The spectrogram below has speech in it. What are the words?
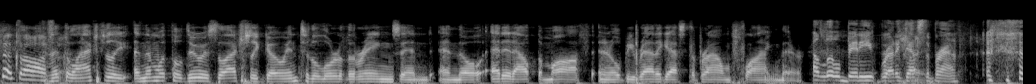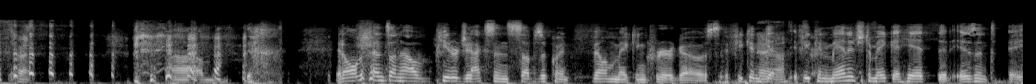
that's And awesome. that they'll actually, and then what they'll do is they'll actually go into the Lord of the Rings and and they'll edit out the moth, and it'll be Radagast the Brown flying there. a little bitty Radagast right. the Brown. Right. Um, it all depends on how Peter Jackson's subsequent filmmaking career goes. If he can Yeah. get, if he can manage to make a hit that isn't a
